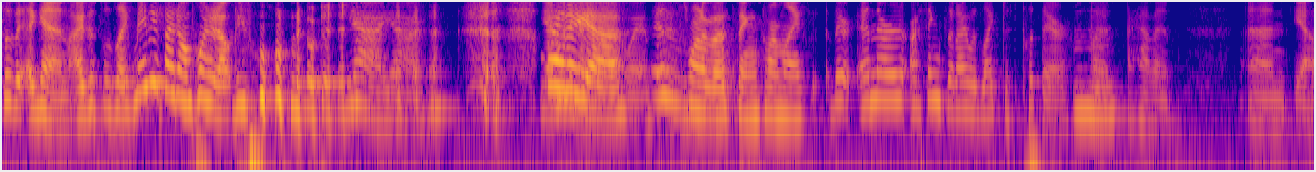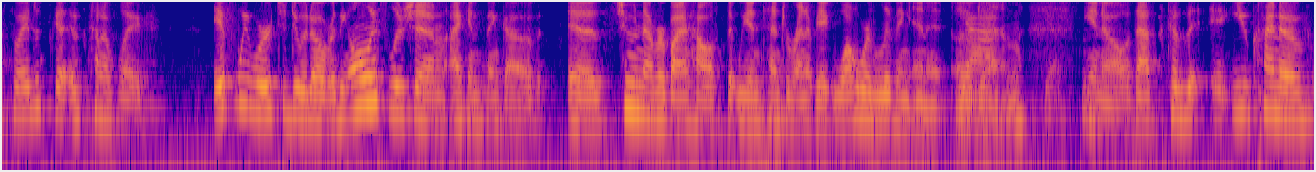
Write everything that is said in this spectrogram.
so the, again i just was like maybe if i don't point it out people won't notice yeah, yeah. yeah, I but I go yeah, way, it's one of those things where I'm like, there, and there are things that I would like to put there, Mm-hmm. but I haven't. And yeah, so I just get it's kind of like, if we were to do it over, the only solution I can think of is to never buy a house that we intend to renovate while we're living in it Yeah. again. Yes. You know, that's because you kind of,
